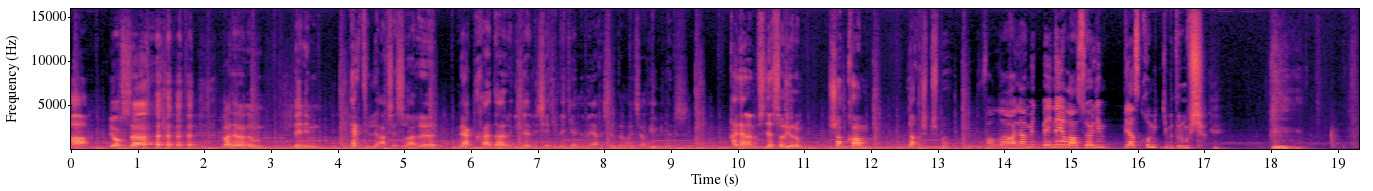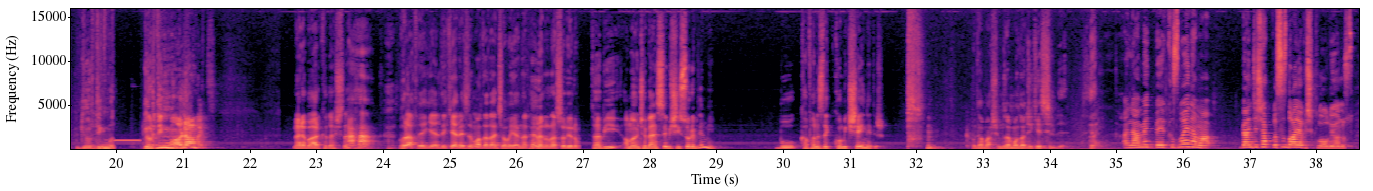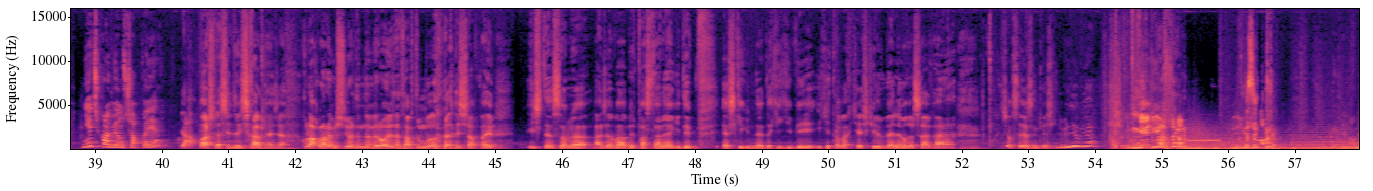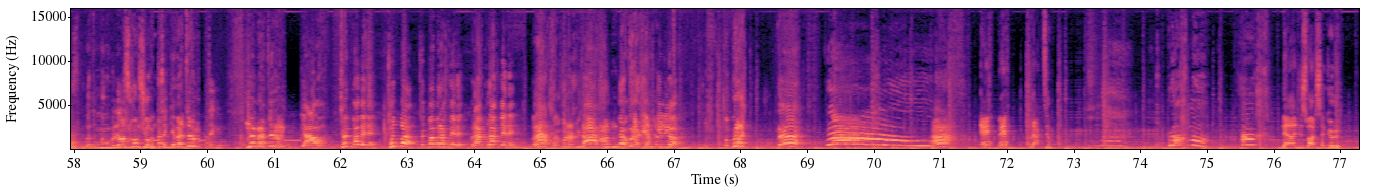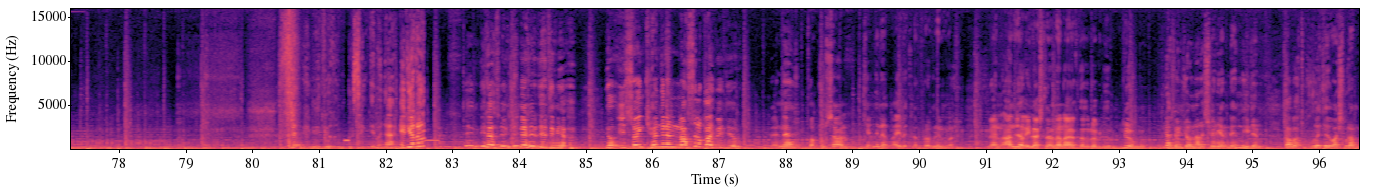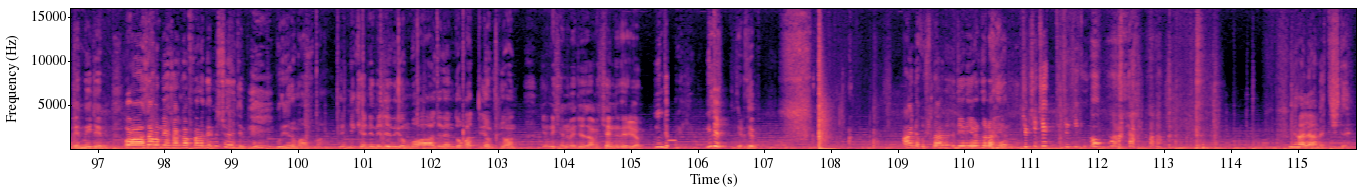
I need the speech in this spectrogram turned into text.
Yoksa Kader Hanım benim her türlü aksesuarı ne kadar güzel bir şekilde kendime yakıştırdığımı çok iyi bilir. Kader Hanım size soruyorum. Şapkam yakışmış mı? Vallahi Alamet Bey ne yalan söyleyeyim biraz komik gibi durmuş. Gördün mü? Gördün mü alamet? Merhaba arkadaşlar. Aha, Burak Bey geldi. Kendisi modadan çok uyanır. Hemen ona soruyorum. Tabii ama önce ben size bir şey sorabilir miyim? Bu kafanızdaki komik şey nedir? Bu da başımıza modacı kesildi. Alamet Bey'e kızmayın ama bence şapkasız daha yakışıklı oluyorsunuz. Niye çıkarmıyorsunuz şapkayı? Ya boş ver şimdilik çıkarmayacağım. Kulaklarım işliyor dünden beri o yüzden taktım bu şapkayı. İşte sonra acaba bir pastaneye gidip eski günlerdeki gibi iki tabak keşkülü böyle mi kırsak ha? Çok seviyorsun keşkülü biliyorum ya. Ne diyorsun? Ne diyorsun? Nasıl konuşuyorsun? Sen gebertirim. Gebertirim. Ya tutma beni, tutma, tutma bırak beni. Bırak bırak beni, bırak. Bırak, bırak. Ne bırakayım geliyor. Bırak. Bırak. Eh be bıraktım. Bırakma. Ne haliniz varsa görün. Ne diyordun sen de bana? Ne diyordun? Ben biraz önce neler dedim ya? Ya insan kendini nasıl kaybediyor? Bende toplumsal kendini kaybetme problemi var. Ben ancak ilaçlarla ayakta durabiliyorum biliyor musun? Biraz önce onlara söyleyen ben miydim? Kabat kuvvete başvuran ben miydim? O ağza alamayacak lafları ben mi söyledim? Hii, Vuruyorum ağzıma. Kendi kendimi demiyorum. Bu ağzı ben tokatlıyorum şu an. Kendi kendime cezamı kendim veriyorum. İndir. İndir. İndirdim. Aynı kuşlar diğer yerde arıyor. Çık çık çık çık çık. Oh. Ne alamet işte.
